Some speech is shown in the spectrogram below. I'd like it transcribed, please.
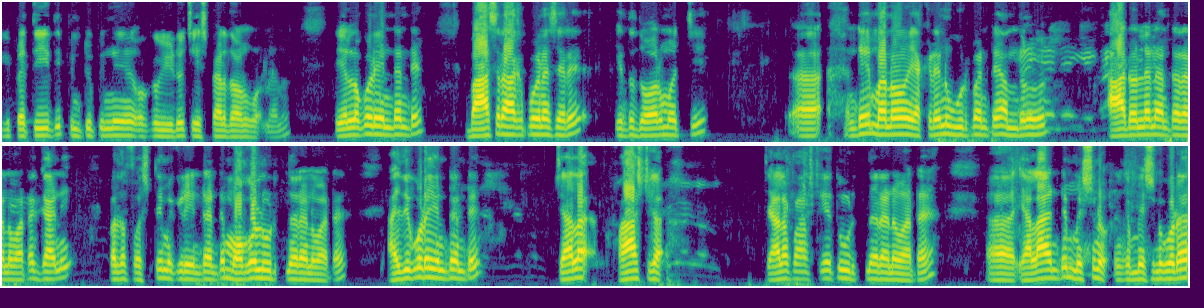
ఇక ప్రతిదీ పిన్ టు పిన్ ఒక వీడియో చేసి పెడదాం అనుకుంటున్నాను. వీళ్ళు కూడా ఏంటంటే భాష రాకపోయినా సరే ఇంత దూరం వచ్చి అంటే మనం ఎక్కడైనా ఊడిపంటే అందరూ ఆడవాళ్ళని అంటారు అనమాట కానీ ఫర్ ద ఫస్ట్ టైం ఇక్కడ ఏంటంటే మగవాళ్ళు ఊడుతున్నారు అనమాట అది కూడా ఏంటంటే చాలా ఫాస్ట్గా చాలా ఫాస్ట్గా అయితే ఉడుతున్నారు అనమాట ఎలా అంటే మిషన్ ఇంకా మిషన్ కూడా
